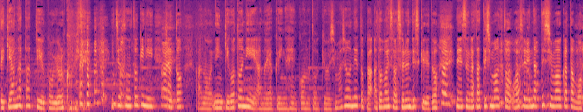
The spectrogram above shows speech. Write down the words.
出来上がったっていうこう喜びで。一応その時にちゃんと、はい、あの任期ごとにあの役員の変更の登記をしましょうねとかアドバイスはするんですけれど、はい、年数が経ってしまうとお忘れになってしまう方も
